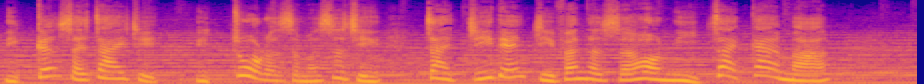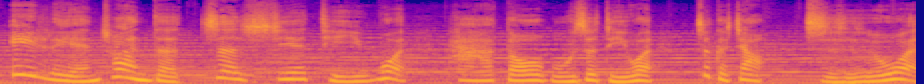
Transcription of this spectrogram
你跟谁在一起？你做了什么事情？在几点几分的时候你在干嘛？一连串的这些提问，它都不是提问，这个叫质问。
